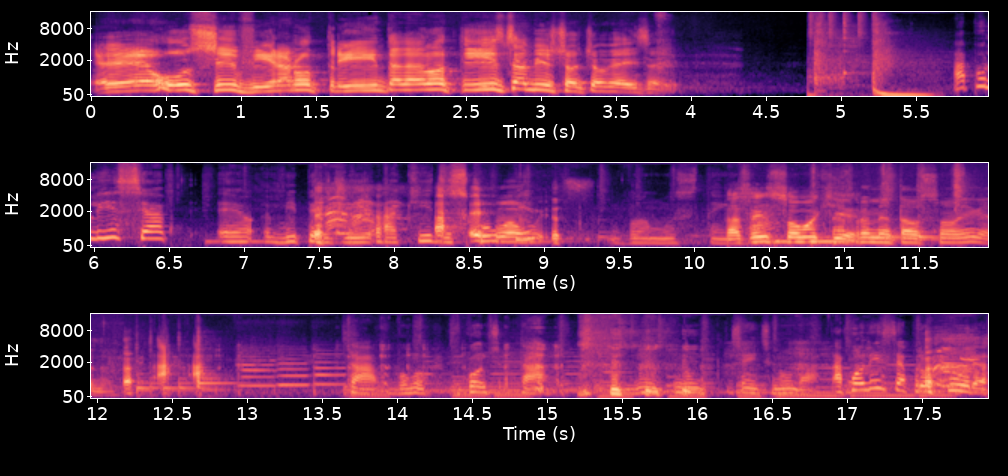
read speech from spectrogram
Eu se vira no 30 da notícia, bicho. Deixa eu ver isso aí. A polícia É, me perdi aqui, desculpe. Eu amo isso. Vamos tentar. Tá sem som aqui. Dá pra aumentar o som aí, galera? Tá, vamos. Tá. não, não, gente, não dá. A polícia procura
